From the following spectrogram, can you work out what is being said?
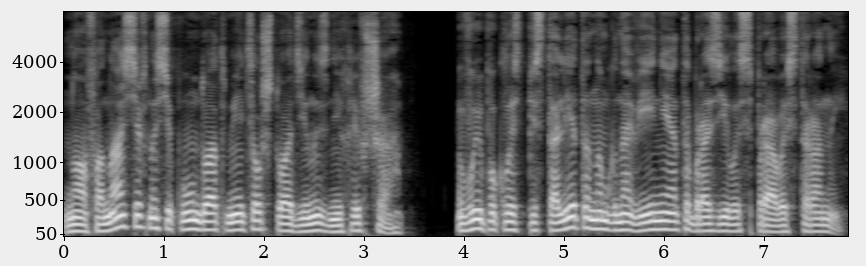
но Афанасьев на секунду отметил, что один из них левша. Выпуклость пистолета на мгновение отобразилась с правой стороны.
